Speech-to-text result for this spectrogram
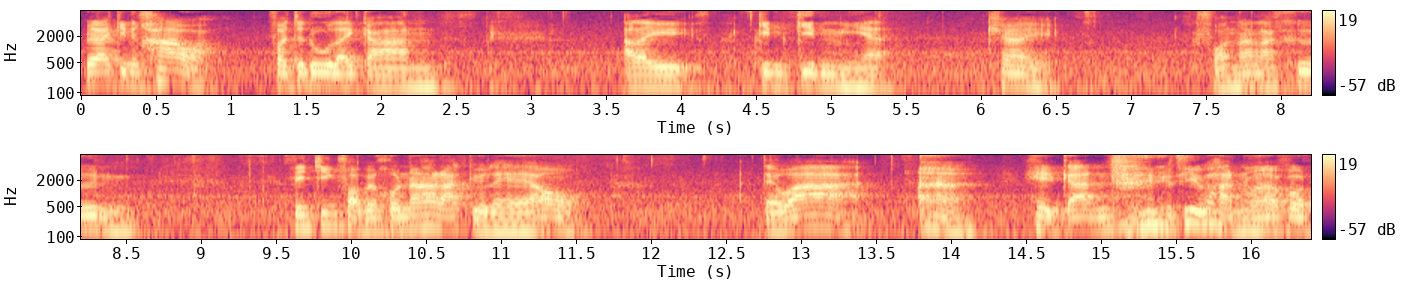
เวลากินข้าวอะฟอร์ดจะดูรายการ อะไรกินกินอย่างเงี้ยใช่ฟอน่ารักขึ้น จริงๆฟอเป็นคนน่ารักอยู่แล้ว แต่ว่าเหตุการณ์ที่ผ่านมาฟอร์ด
